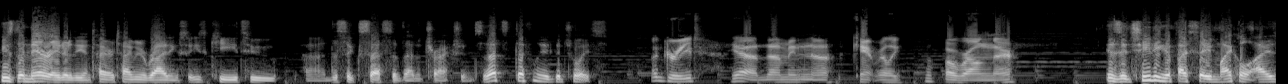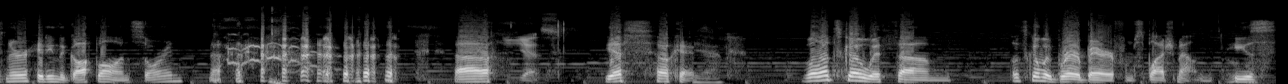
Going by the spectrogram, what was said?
he's the narrator the entire time you're riding, so he's key to uh, the success of that attraction. So that's definitely a good choice. Agreed. Yeah, I mean, uh, can't really go wrong there. Is it cheating if I say Michael Eisner hitting the golf ball on Soarin'? No. uh, yes. yes. Okay. Yeah, Well, let's go with um, let's go with Brer Bear from Splash Mountain. He's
